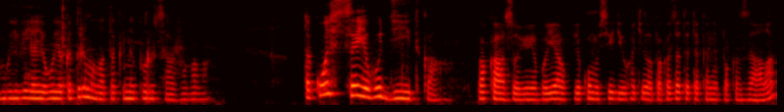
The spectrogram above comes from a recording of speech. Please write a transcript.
бо я його як отримала, так і не пересаджувала. Так ось це його дітка. Показую бо я в якомусь відео хотіла показати, так і не показала.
